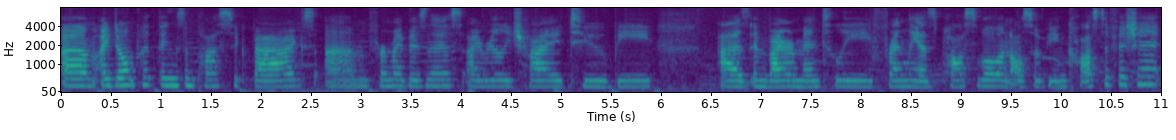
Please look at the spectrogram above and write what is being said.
um, I don't put things in plastic bags um, for my business. I really try to be as environmentally friendly as possible and also being cost efficient.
